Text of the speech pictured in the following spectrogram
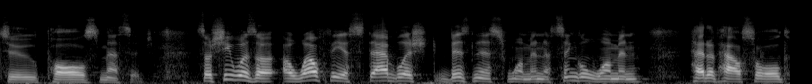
to Paul's message. So she was a, a wealthy, established businesswoman, a single woman, head of household,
